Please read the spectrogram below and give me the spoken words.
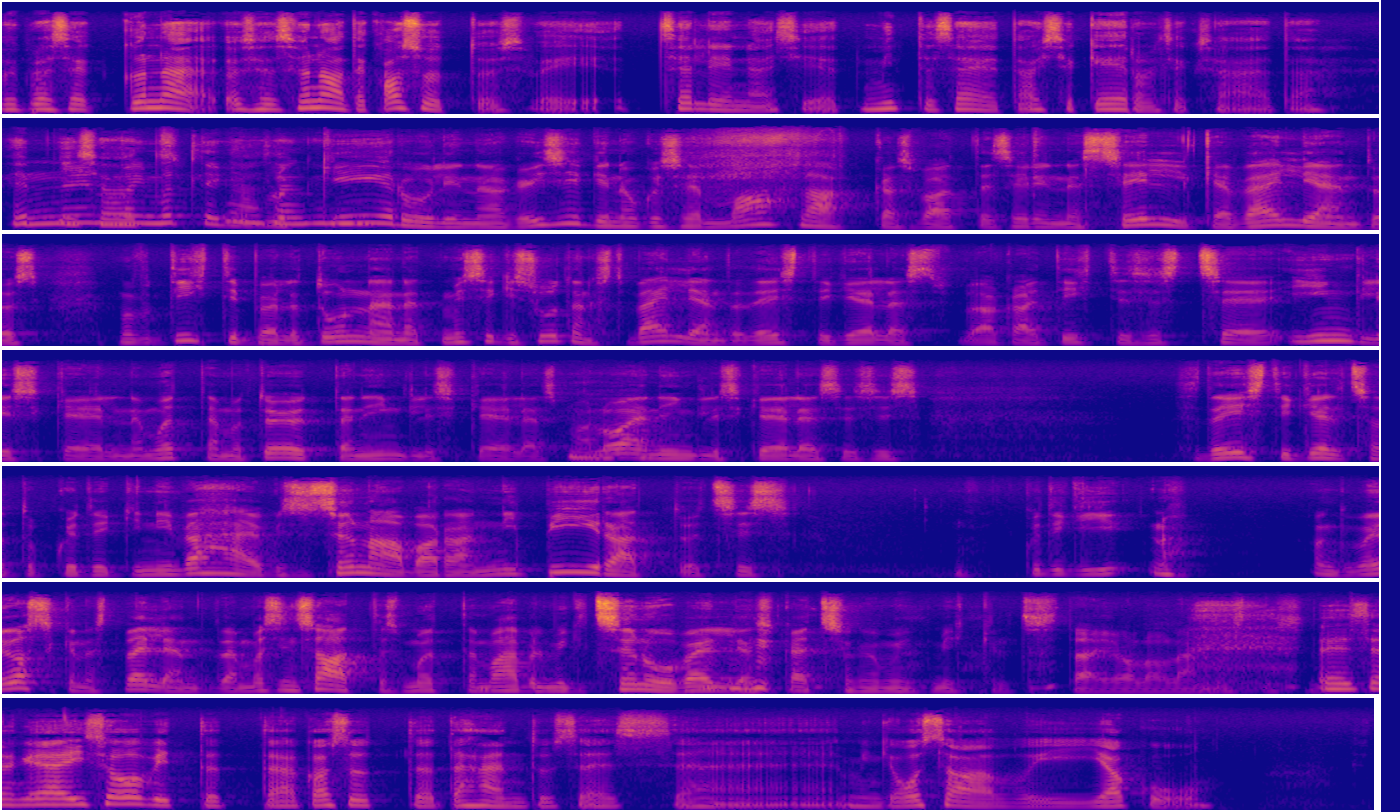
võib-olla see kõne, see sõnade kasutus või selline asi, et mitte see, et asja keeruliseks ajada. ma ei mõtlegi võib-olla keeruline, aga isegi nagu see mahlakas, vaata selline selge väljendus. ma tihtipeale tunnen, et ma isegi ei suuda ennast väljendada eesti keeles väga tihti, sest see ingliskeelne mõte, ma töötan inglise keeles, ma loen inglise keeles ja siis seda eesti keelt satub kuidagi nii vähe, kui see sõnavara on nii piiratud, siis kuidagi noh ongi, ma ei oska ennast väljendada, ma siin saates mõtlen vahepeal mingeid sõnu välja, siis katsun ka mingit Mihklit, seda ei ole olemas. ühesõnaga ei soovitata kasutada tähenduses äh, mingi osa või jagu.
